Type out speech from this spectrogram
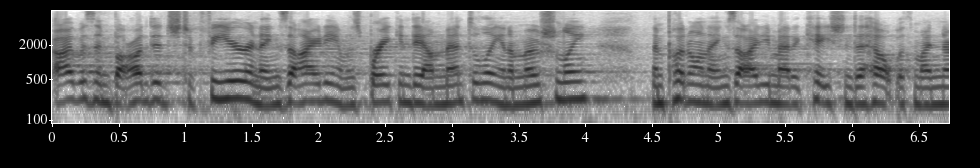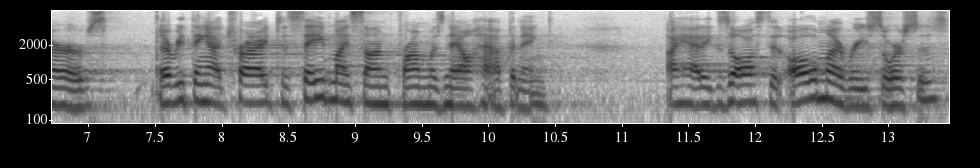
I was in bondage to fear and anxiety and was breaking down mentally and emotionally and put on anxiety medication to help with my nerves. Everything I tried to save my son from was now happening. I had exhausted all of my resources,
